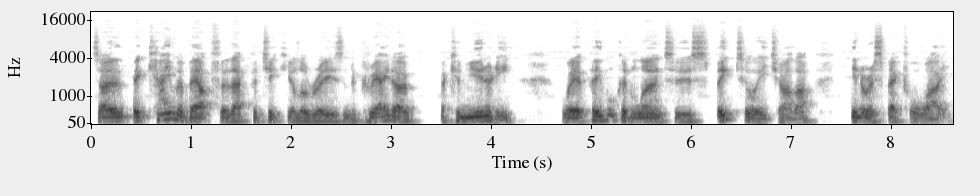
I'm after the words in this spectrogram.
So it came about for that particular reason to create a, a community where people could learn to speak to each other in a respectful way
